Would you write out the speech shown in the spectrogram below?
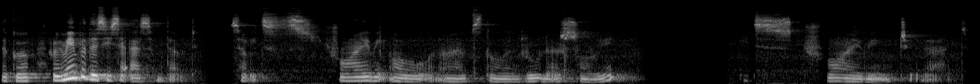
The curve, remember this is an asymptote. So it's striving, oh, and I have still a ruler, sorry. It's striving to that.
